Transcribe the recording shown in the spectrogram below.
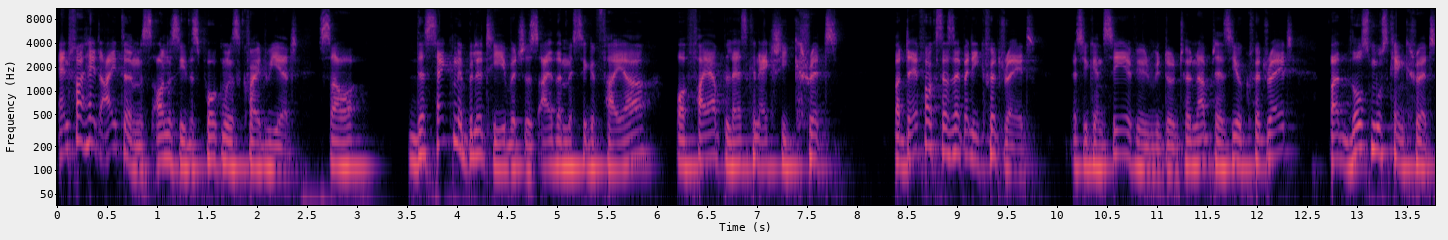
And for held items, honestly this Pokemon is quite weird. So the second ability, which is either Mystic Fire or Fire Blast can actually crit. But Delphox doesn't have any crit rate. As you can see, if you don't turn up, there's zero crit rate, but those moves can crit.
